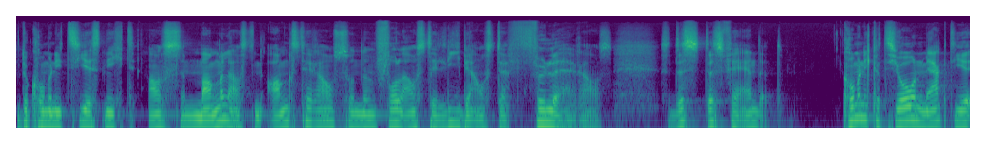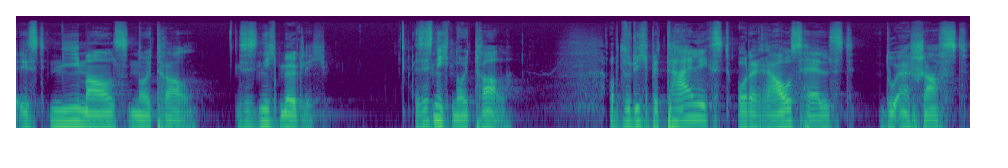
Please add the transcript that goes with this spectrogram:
du kommunizierst nicht aus dem Mangel, aus der Angst heraus, sondern voll aus der Liebe, aus der Fülle heraus. Also das, das verändert. Kommunikation, merkt ihr, ist niemals neutral. Es ist nicht möglich. Es ist nicht neutral. Ob du dich beteiligst oder raushältst, du erschaffst.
